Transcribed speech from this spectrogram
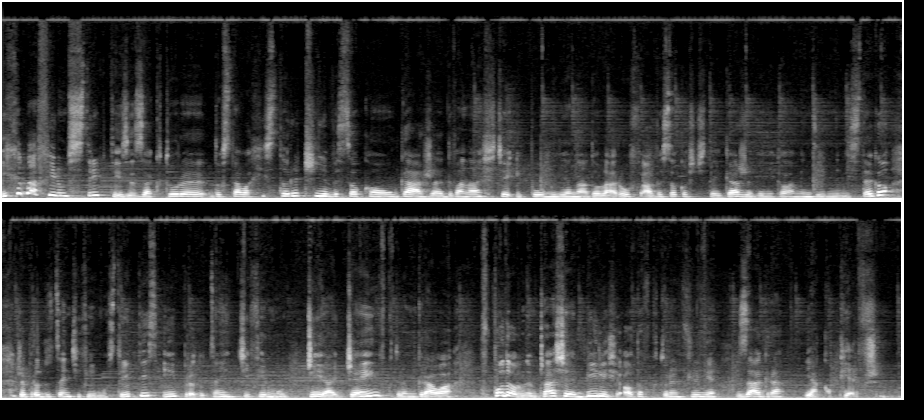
I chyba film Striptease, za który dostała historycznie wysoką garzę 12,5 miliona dolarów, a wysokość tej garzy wynikała m.in. z tego, że producenci filmu Striptease i producenci filmu G.I. Jane, w którym grała w podobnym czasie, bili się o to, w którym filmie zagra jako pierwszym.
